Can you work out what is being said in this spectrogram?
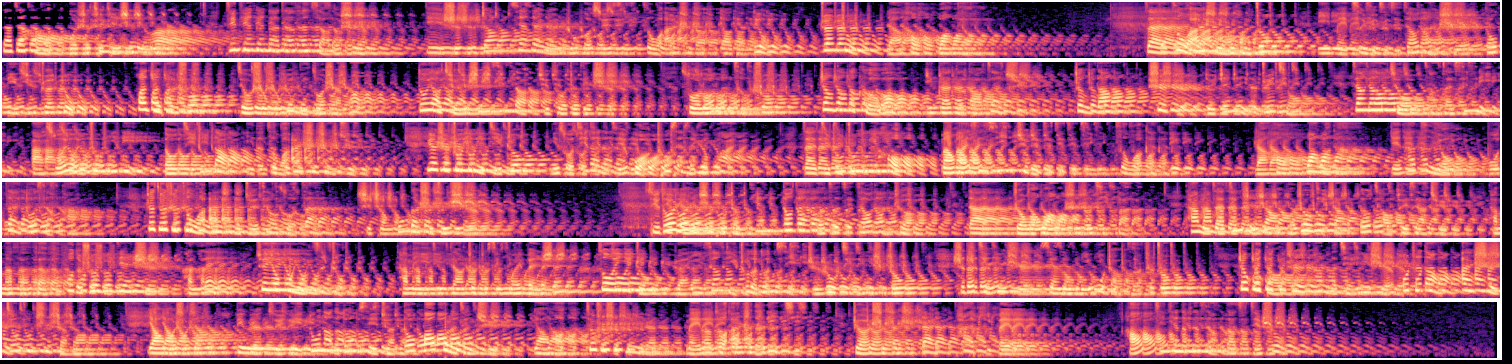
大家好，我是催眠师灵儿。今天跟大家分享的是第十四章：现代人如何学习自我暗示的要点六，专注，然后忘掉。在自我暗示疗法中，你每次与自己交谈时都必须专注。换句话说，就是无论你做什么，都要全身心的去做这件事。所罗门曾说：“正当的渴望应该得到赞许。”正当是指对真理的追求，将要求藏在心里，把所有的注意力都集中到你的自我暗示上去。越是注意力集中，你所期待的结果出现的越快。在集中注意力后，满怀信心去给自己进行自我肯定，然后忘了它，给他自由，不再多想他。这就是自我暗示的诀窍所在，是成功的试金石。许多人似乎整天都在和自己交谈着，但这往往适得其反。他们在精神上和肉体上都憔悴下去。他们反反复复地说一件事，很累，却又不由自主。他们已经将这种行为本身作为一种与原意相抵触的东西植入潜意识中，使得潜意识陷入迷雾沼泽之中。这会导致他们的潜意识不知道暗示究竟是。什么？要么是将病人嘴里嘟囔的东西全都包括了进去，要么就是使病人没了做暗示的力气。这实在是太太疲惫了。好，今天的分享到此结束。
